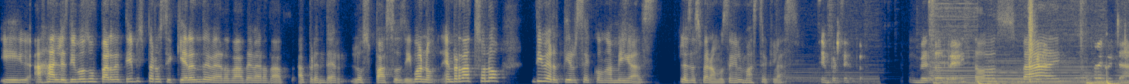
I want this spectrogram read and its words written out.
Y, ajá, les dimos un par de tips, pero si quieren de verdad, de verdad aprender los pasos y, bueno, en verdad solo divertirse con amigas, les esperamos en el masterclass. 100%. Un besote. Besitos. Bye por escuchar.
